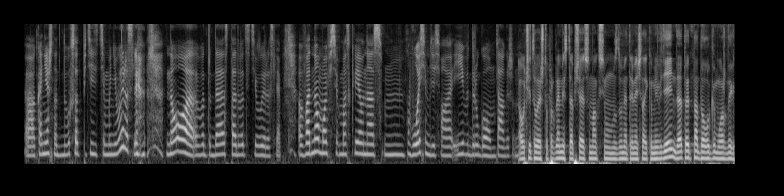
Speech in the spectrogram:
Э, конечно, до 250 мы не выросли, но вот до 120 выросли. В одном офисе в Москве у нас 80, а, и в другом также. А учитывая, что программисты общаются максимум с двумя-тремя человеками в день, да, то это надолго можно их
